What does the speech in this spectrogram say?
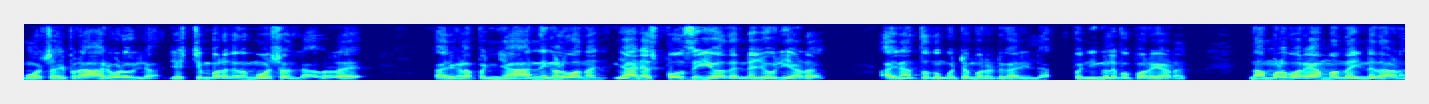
മോശം അഭിപ്രായം ആരോടും ഇല്ല. ജസ്റ്റും പറഞ്ഞതും മോശമല്ല. അവരുടെ കാര്യങ്ങൾ. അപ്പം ഞാൻ നിങ്ങൾ വന്ന ഞാൻ എക്സ്പോസ് ചെയ്യുക അത് എന്റെ ജോലിയാണ്. അതിനകത്തൊന്നും കുറ്റം പറഞ്ഞിട്ട് കാര്യമില്ല. അപ്പം നിങ്ങളിപ്പോൾ പറയാണ് നമ്മൾ പറയാൻ വന്ന ഇന്നതാണ്.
